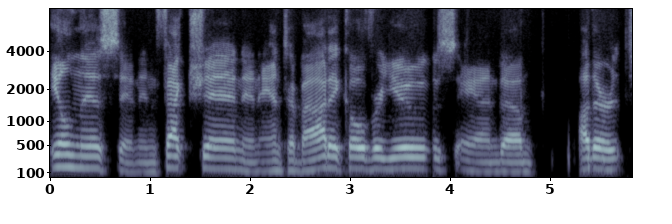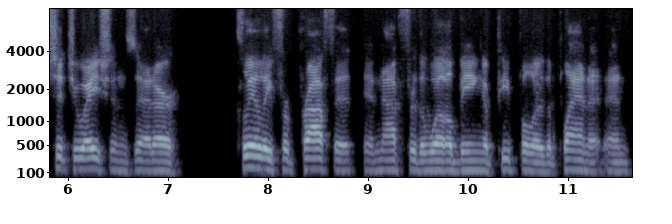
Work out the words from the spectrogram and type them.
illness and infection and antibiotic overuse and um, other situations that are clearly for profit and not for the well being of people or the planet. And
